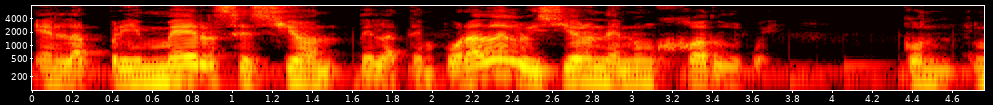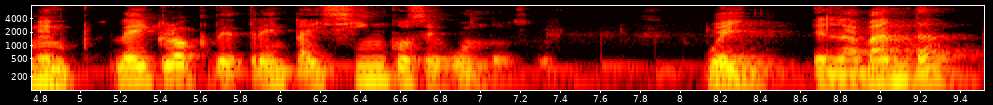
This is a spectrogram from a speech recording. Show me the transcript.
en la primer sesión de la temporada lo hicieron en un huddle, güey, con un En- play clock de 35 segundos, güey. Güey, en la banda,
